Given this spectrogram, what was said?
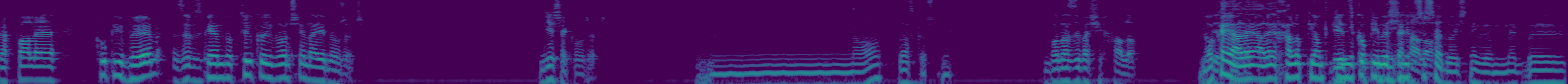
Rafale kupiłbym ze względu tylko i wyłącznie na jedną rzecz. Wiesz jaką rzecz? Mm, no, zaskocz mnie. Bo nazywa się Halo. No okej, jest- ale, ale Halo 5 Więc nie kupiłeś i nie Halo. przeszedłeś, nie wiem, jakby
